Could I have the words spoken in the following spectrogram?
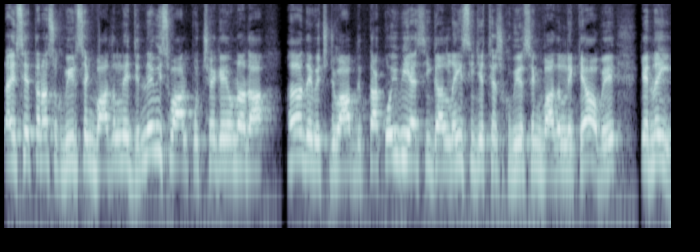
ਤਾਂ ਇਸੇ ਤਰ੍ਹਾਂ ਸੁਖਬੀਰ ਸਿੰਘ ਬਾਦਲ ਨੇ ਜਿੰਨੇ ਵੀ ਸਵਾਲ ਪੁੱਛੇ ਗਏ ਉਹਨਾਂ ਦਾ ਹਾਂ ਦੇ ਵਿੱਚ ਜਵਾਬ ਦਿੱਤਾ। ਕੋਈ ਵੀ ਐਸੀ ਗੱਲ ਨਹੀਂ ਸੀ ਜਿੱਥੇ ਸੁਖਬੀਰ ਸਿੰਘ ਬਾਦਲ ਨੇ ਕਿਹਾ ਹੋਵੇ ਕਿ ਨਹੀਂ,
